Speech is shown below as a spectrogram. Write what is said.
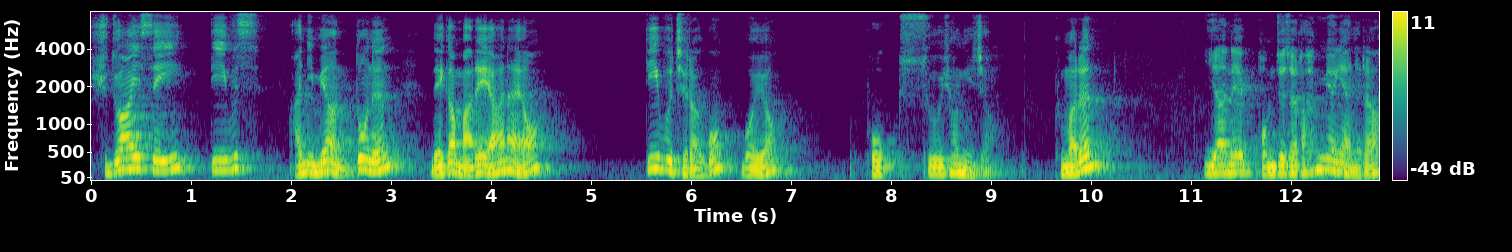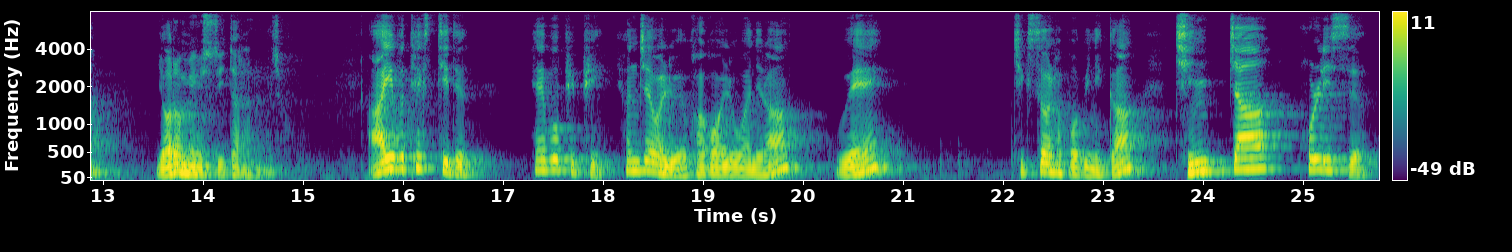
should I say thieves 아니면 또는 내가 말해야 하나요? Thieves라고 뭐예요? 복수형이죠. 그 말은 이 안에 범죄자가 한 명이 아니라 여러 명일 수도 있다라는 거죠. I've texted have pp 현재 완료예요. 과거 완료가 아니라 왜 직설 합법이니까 진짜 폴리스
